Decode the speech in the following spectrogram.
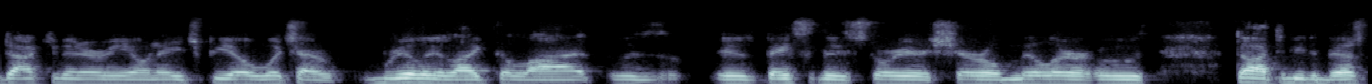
documentary on HBO, which I really liked a lot. It was it was basically the story of Cheryl Miller, who's thought to be the best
